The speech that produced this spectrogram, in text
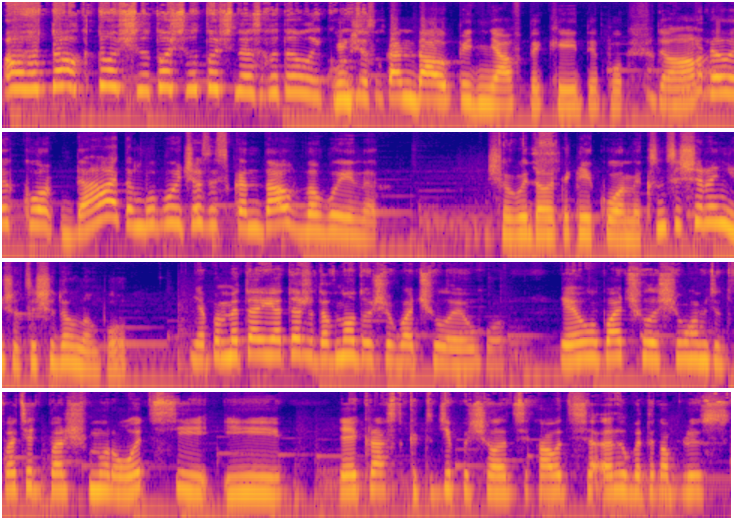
А, так, точно, точно, точно, я згадала, яку Він ще скандал підняв такий, типу, да. видали ком... Да, там був час скандал в новинах, що видали такий комікс. Ну це ще раніше, це ще давно було. Я пам'ятаю, я теж давно дуже бачила його. Я його бачила ще мабуть, у 21-му році, і я якраз таки тоді почала цікавитися ЛГБТК плюс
